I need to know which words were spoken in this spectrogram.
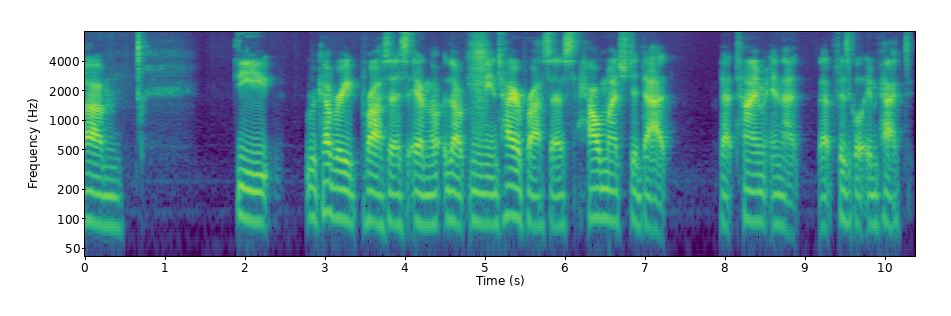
um, the recovery process and the, the, the entire process, how much did that that time and that that physical impact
